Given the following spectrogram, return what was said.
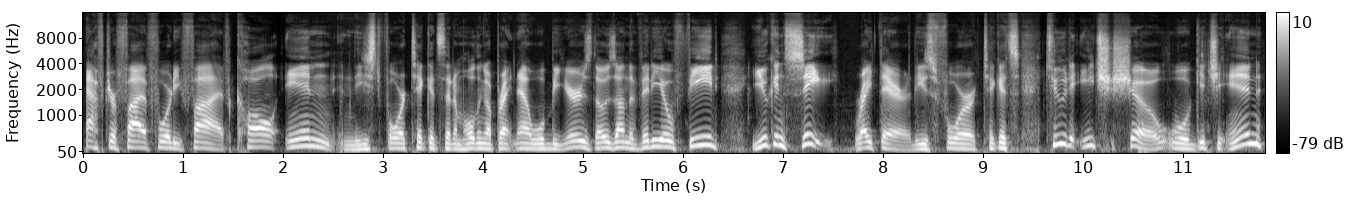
After 545 call in and these four tickets that i'm holding up right now will be yours. Those on the video feed you can see right there these four tickets. Two to each show will get you in.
